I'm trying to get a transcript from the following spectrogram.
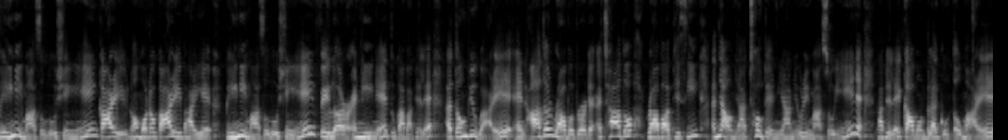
ဘိန်းတွေမှာဆိုလို့ရှိရင်ကားတွေနော်မော်တော်ကားတွေဘာတွေရဲ့ဘိန်းတွေမှာဆိုလို့ရှိရင် failure အနေနဲ့သူကဘာဖြစ်လဲအသုံးပြုပါတယ် and other rubber product အခြားသော rubber ပစ္စည်းအမြောက်အများထုတ်တဲ့နေရာမျိုးတွေမှာဆိုရင်တဲ့ဘာဖြစ်လဲ carbon black ကိုသုံးပါတယ်တဲ့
